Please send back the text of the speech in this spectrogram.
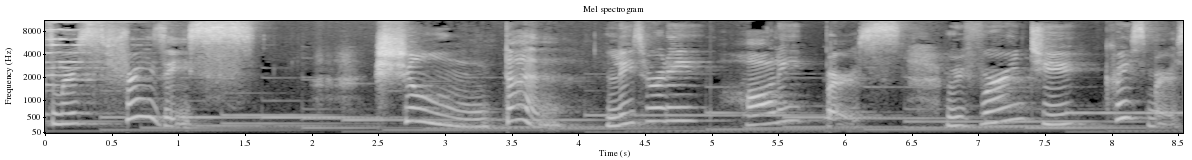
Christmas phrases. 圣诞 literally holly birds, referring to Christmas.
